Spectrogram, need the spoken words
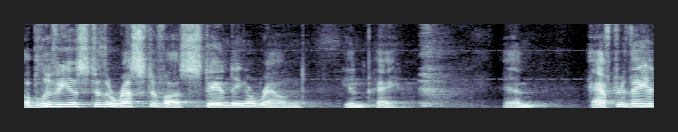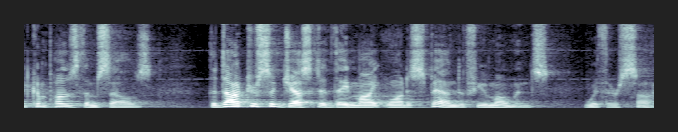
oblivious to the rest of us standing around in pain. And after they had composed themselves, the doctor suggested they might want to spend a few moments with their son.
